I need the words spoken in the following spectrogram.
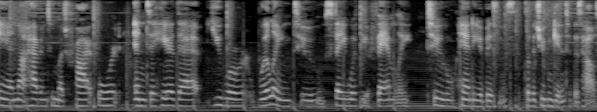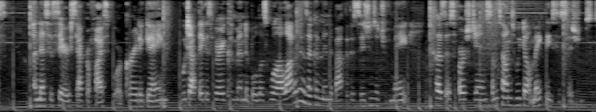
and not having too much pride for it. And to hear that you were willing to stay with your family to handle your business so that you can get into this house. A necessary sacrifice for a greater gain, which I think is very commendable as well. A lot of things I commend about the decisions that you've made because, as first gen, sometimes we don't make these decisions.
